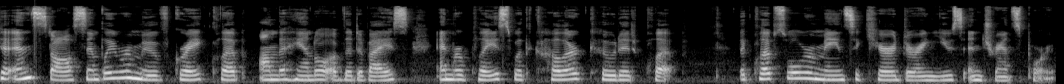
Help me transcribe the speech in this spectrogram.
To install, simply remove gray clip on the handle of the device and replace with color-coded clip. The clips will remain secure during use and transport.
